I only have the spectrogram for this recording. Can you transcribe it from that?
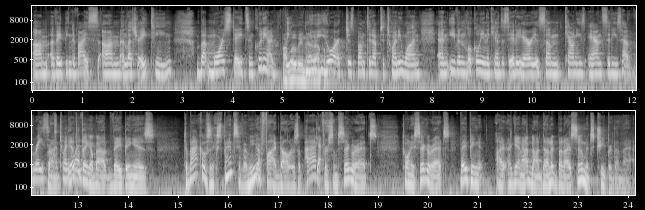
um, a vaping device um, unless you're 18 but more states including i think moving new up a little. york just bumped it up to 21 and even locally in the kansas city area some counties and cities have raised it to Right. 21 The other thing about vaping is tobacco's expensive. I mean, you're five dollars a pack Yes. for some cigarettes, twenty cigarettes. Vaping, I, again, I've not done it, but I assume it's cheaper than that.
